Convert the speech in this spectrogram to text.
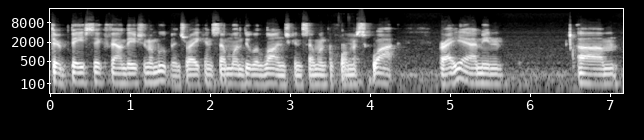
they're basic foundational movements right? Can someone do a lunge? Can someone perform a squat? Right? Yeah i mean um,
